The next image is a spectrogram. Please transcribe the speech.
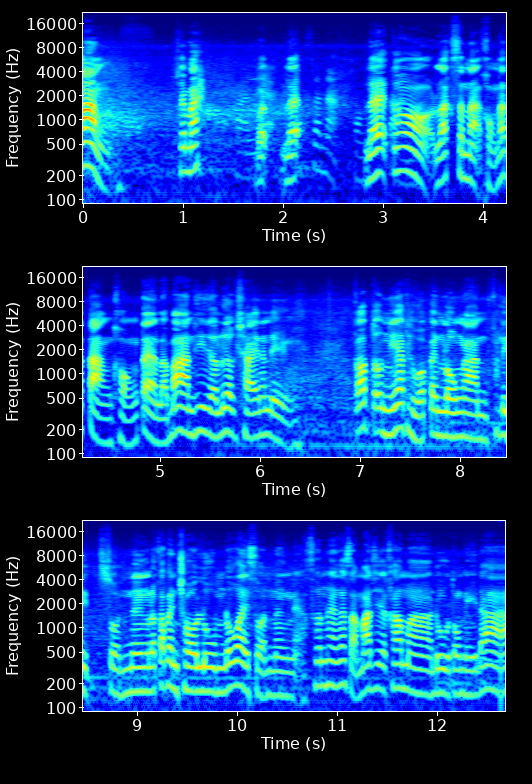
กว้างใช่ไหมและ ลักษณะของและก็ลักษณะของหน้าต่างของแต่ละบ้านที่จะเลือกใช้นั่นเอง ก็ตัวเนี้ยถือว่าเป็นโรงงานผลิตส่วนหนึ่งแล้วก็เป็นโชว์รูมด้วยส่วนหนึ่งเนี่ยเพื่อนๆก็สามารถที่จะเข้ามาดูตรงนี้ได้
